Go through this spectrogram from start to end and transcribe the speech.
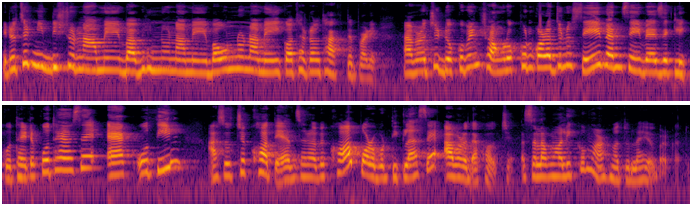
এটা হচ্ছে নির্দিষ্ট নামে বা ভিন্ন নামে বা অন্য নামে এই কথাটাও থাকতে পারে। তারপরে হচ্ছে ডকুমেন্ট সংরক্ষণ করার জন্য save and save as click কোথায়? এটা কোথায় আছে? এক ও তিন। আসে হচ্ছে খতে অ্যান্সার হবে খ। পরবর্তী ক্লাসে আবারও দেখা হচ্ছে। আসসালামু আলাইকুম রহমতুল্লাহি বারকাতু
